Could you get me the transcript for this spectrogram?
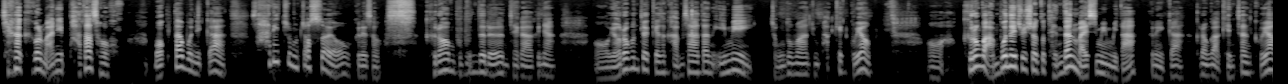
제가 그걸 많이 받아서 먹다 보니까 살이 좀 쪘어요. 그래서 그런 부분들은 제가 그냥 어 여러분들께서 감사하다는 의미 정도만 좀 받겠고요. 어 그런 거 안 보내주셔도 된다는 말씀입니다. 그러니까 그런 거 괜찮고요.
